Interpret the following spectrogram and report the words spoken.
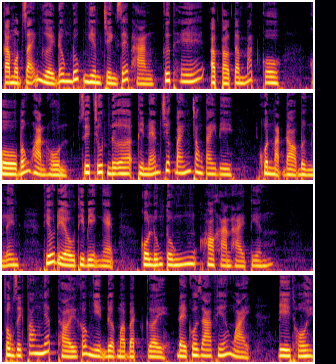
cả một dãy người đông đúc nghiêm trình xếp hàng, cứ thế ập vào tầm mắt cô. Cô bỗng hoàn hồn, suýt chút nữa thì ném chiếc bánh trong tay đi. Khuôn mặt đỏ bừng lên, thiếu điều thì bị nghẹn. Cô lúng túng ho khan hai tiếng. Phùng Dịch Phong nhất thời không nhìn được mà bật cười, đẩy cô ra phía ngoài. Đi thôi.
